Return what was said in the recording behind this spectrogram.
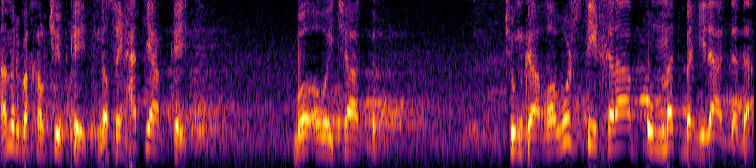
ئەمر بە بكيت نصيحتي نەسیحەتیان بکەیت بو ئەوەی چاک بن چونکە روشتي خراب امت بە هیلاک دەدا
